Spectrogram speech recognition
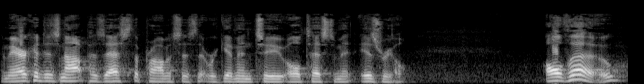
America does not possess the promises that were given to Old Testament Israel. Although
